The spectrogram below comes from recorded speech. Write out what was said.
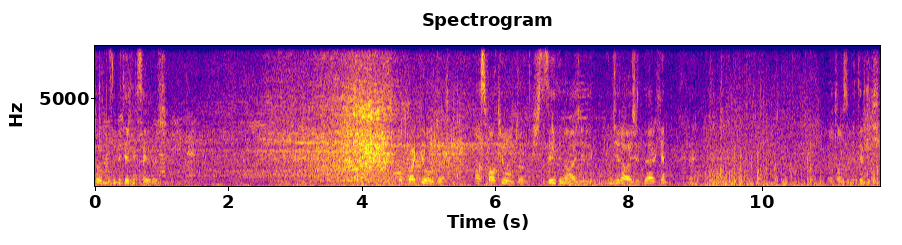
turumuzu bitirdik sayılır. Toprak yoldu, asfalt yoldu, işte zeytin ağacı, incir ağacı derken rotamızı bitirdik.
